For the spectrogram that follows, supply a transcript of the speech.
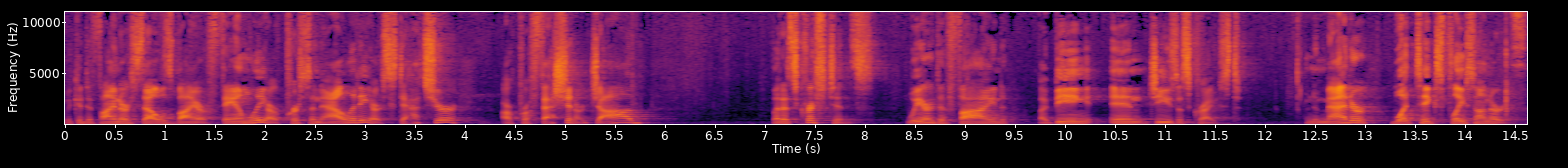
We could define ourselves by our family, our personality, our stature, our profession, our job. But as Christians, we are defined by being in Jesus Christ. No matter what takes place on earth,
